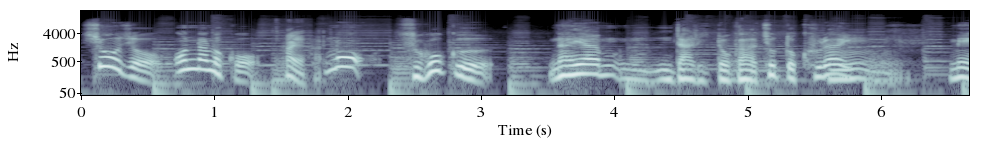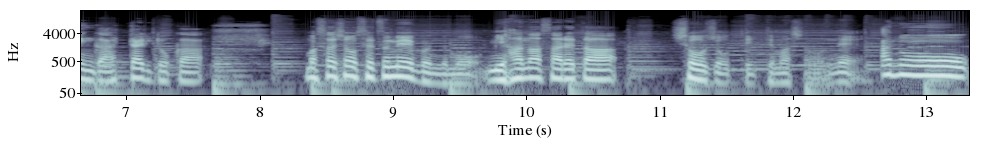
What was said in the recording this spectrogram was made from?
少女、女の子。もすごく悩んだりとか、ちょっと暗いうん面があったりとか、まあ、最初の説明文でも、見放された少女って言ってましたもんね。あのー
